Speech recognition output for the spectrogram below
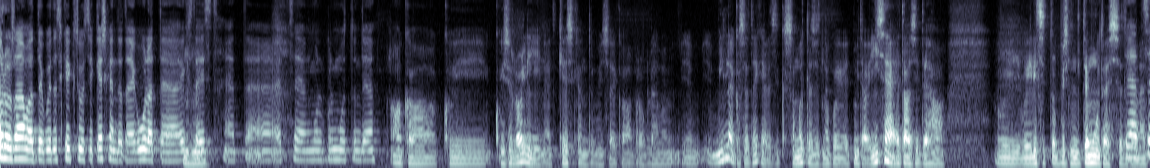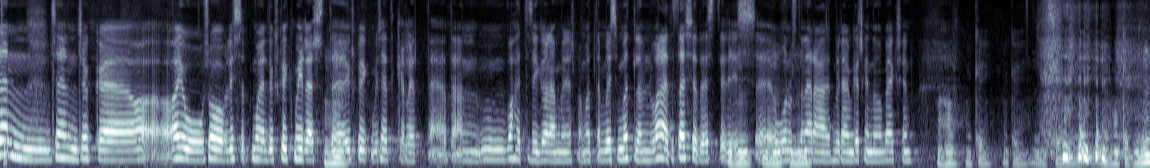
aru saamata, kuidas kõik suutsid keskenduda ja kuulata ja üksteist mm, -hmm. et, et see on mul küll muutunud jah. aga kui, kui sul oli need keskendumisega probleeme, millega sa tegelesid, kas sa mõtlesid nagu, et mida ise edasi teha või, või lihtsalt hoopis mingite muude asjadega? tead, see on, see on niisugune ajusoov lihtsalt mõelda ükskõik millest mm, -hmm. ükskõik mis hetkel, et ta on, vahet isegi ei ole, millest ma mõtlen, ma lihtsalt mõtlen valedest asjadest ja siis mm -hmm. unustan ära, et millele ma keskenduma peaksin. ahah, okei, okei, okei. Mhm.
